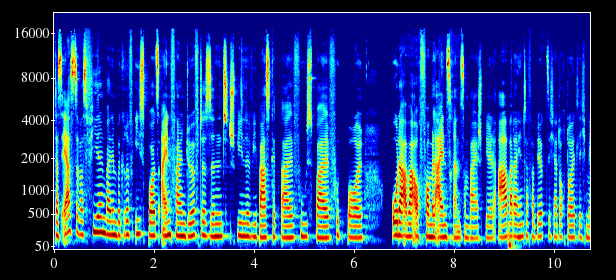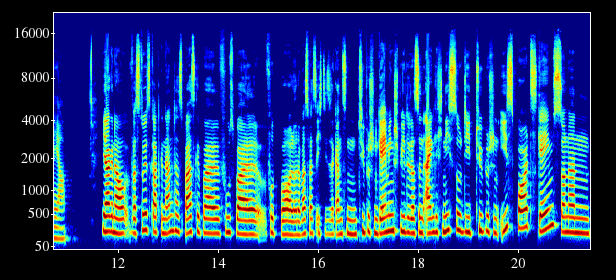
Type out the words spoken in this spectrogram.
Das erste, was vielen bei dem Begriff E-Sports einfallen dürfte, sind Spiele wie Basketball, Fußball, Football oder aber auch Formel 1 Rennen zum Beispiel. Aber dahinter verbirgt sich ja doch deutlich mehr. Ja, genau. Was du jetzt gerade genannt hast, Basketball, Fußball, Football oder was weiß ich, diese ganzen typischen Gaming-Spiele, das sind eigentlich nicht so die typischen E-Sports-Games, sondern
